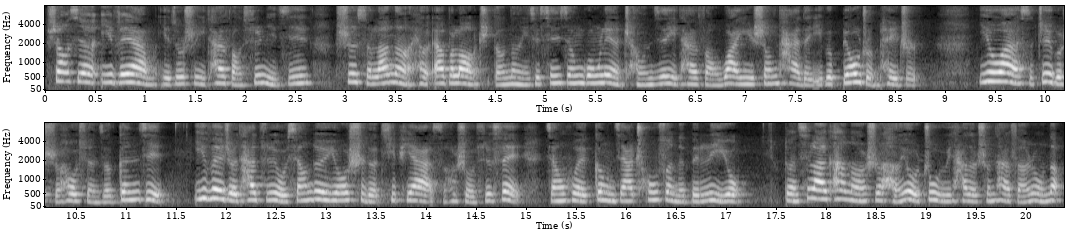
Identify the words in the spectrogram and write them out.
上线 EVM，也就是以太坊虚拟机，是 Solana 还有 Avalanche 等等一些新兴公链承接以太坊外溢生态的一个标准配置。EOS 这个时候选择跟进，意味着它具有相对优势的 TPS 和手续费将会更加充分的被利用。短期来看呢，是很有助于它的生态繁荣的。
